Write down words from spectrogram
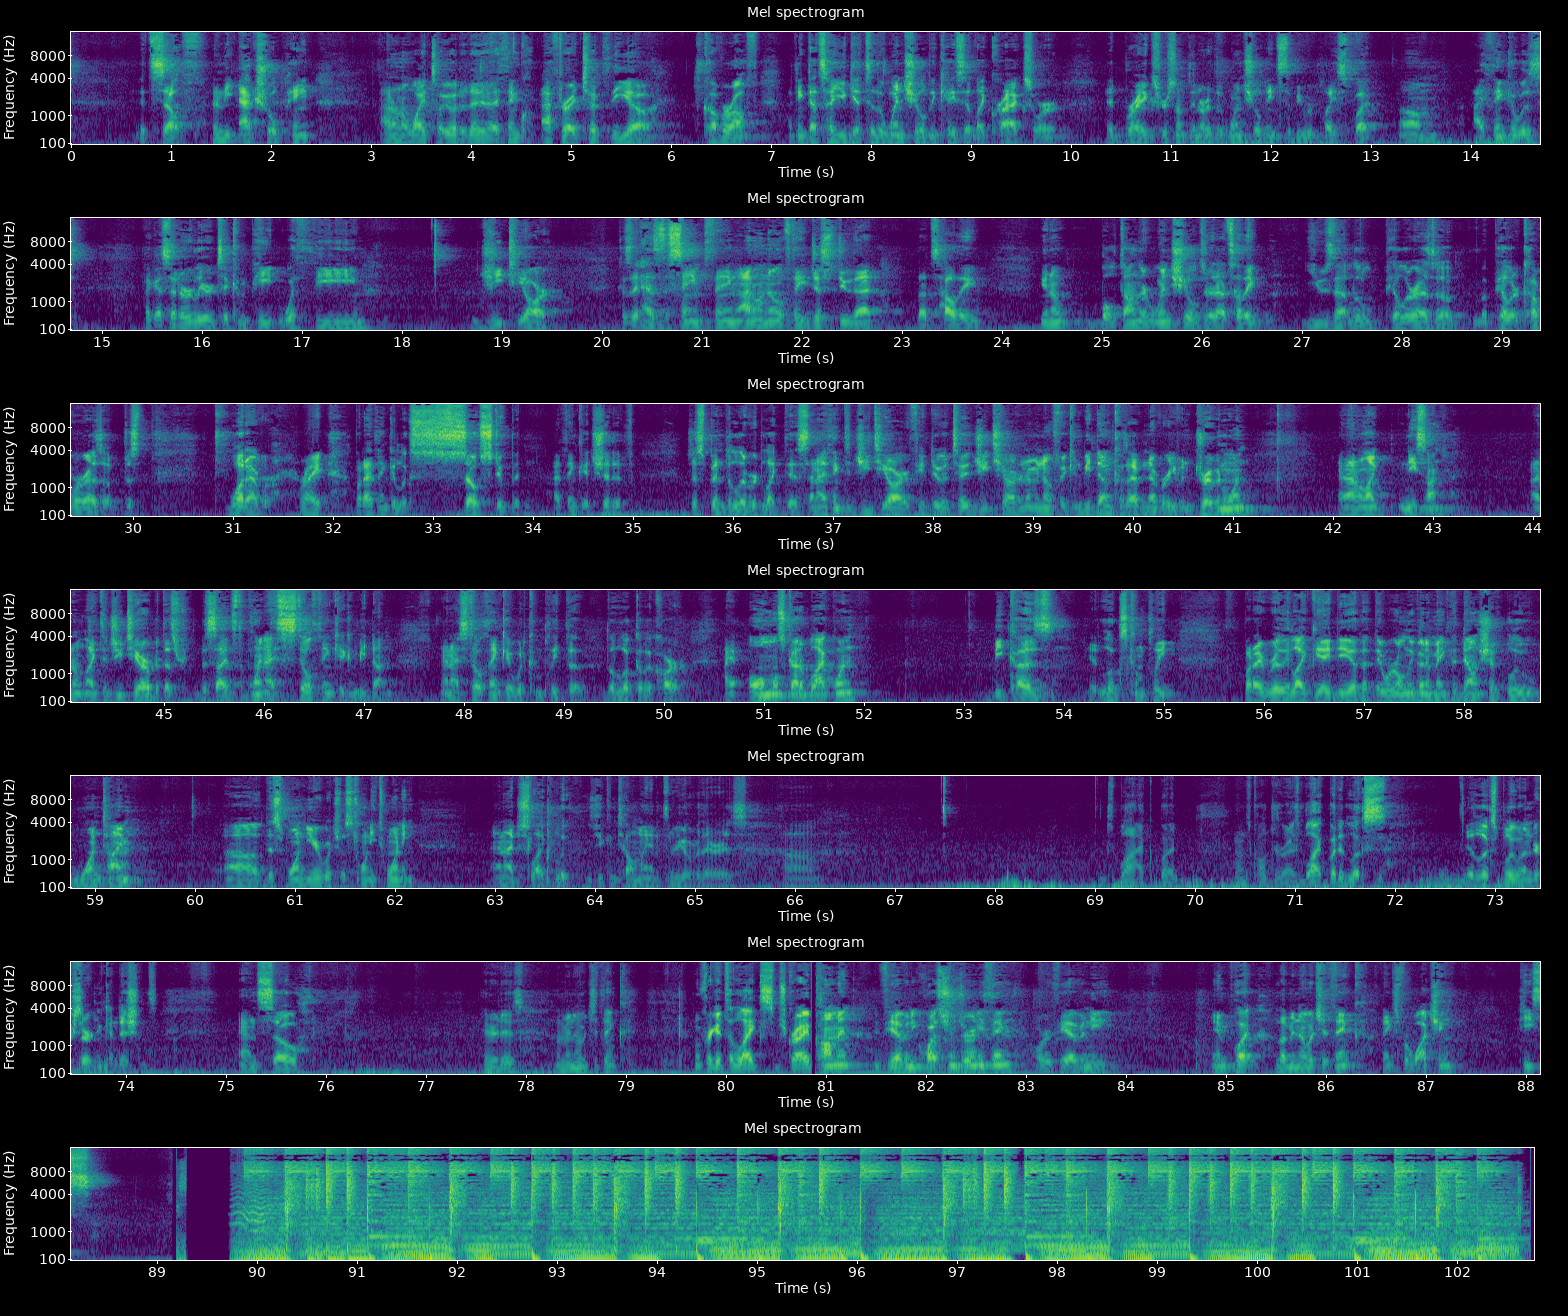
itself, than the actual paint. I don't know why Toyota did it. I think after I took the uh, cover off, I think that's how you get to the windshield in case it like cracks or it breaks or something or the windshield needs to be replaced. But um, I think it was, like I said earlier, to compete with the GTR because it has the same thing. I don't know if they just do that. That's how they, you know, bolt on their windshields or that's how they use that little pillar as a, a pillar cover as a just whatever, right? But I think it looks so stupid. I think it should have just been delivered like this. And I think the GTR, if you do it to a GTR, I don't even know if it can be done because I've never even driven one. And I don't like Nissan. I don't like the GTR, but that's besides the point. I still think it can be done and I still think it would complete the, the look of the car. I almost got a black one because it looks complete, but I really like the idea that they were only going to make the downshift blue one time, uh, this one year, which was 2020, and I just like blue. As you can tell, my M3 over there is, um, it's black, but that one's called Jerez black, but it looks, it looks blue under certain conditions. And so here it is. Let me know what you think. Don't forget to like, subscribe, comment if you have any questions or anything, or if you have any input, let me know what you think. Thanks for watching. Peace.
